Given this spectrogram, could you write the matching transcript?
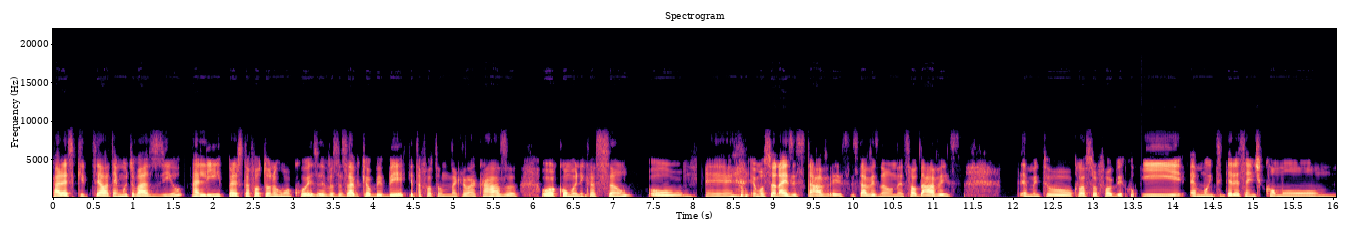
parece que, sei lá, tem muito vazio ali, parece que tá faltando alguma coisa, e você sabe que é o bebê que tá faltando naquela casa, ou a comunicação, ou é, emocionais estáveis, estáveis não, né, saudáveis. É muito claustrofóbico e é muito interessante como,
